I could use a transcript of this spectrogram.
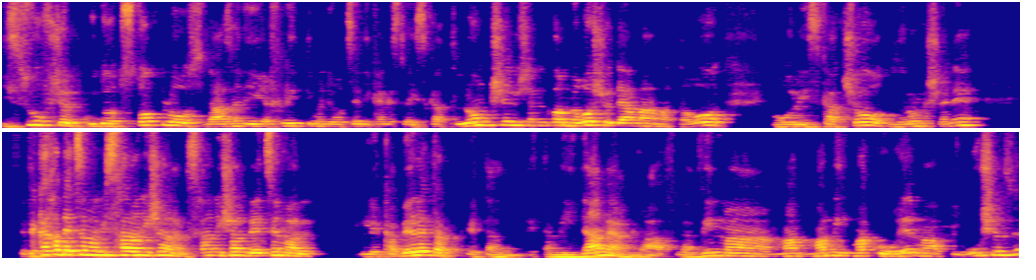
איסוף של פקודות stop loss ואז אני אחליט אם אני רוצה להיכנס לעסקת long שלי שאני כבר מראש יודע מה המטרות או לעסקת short, זה לא משנה. וככה בעצם המסחר נשען, המסחר נשען בעצם על לקבל את, ה, את, ה, את המידע מהגרף, להבין מה, מה, מה, מה קורה, מה הפירוש של זה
